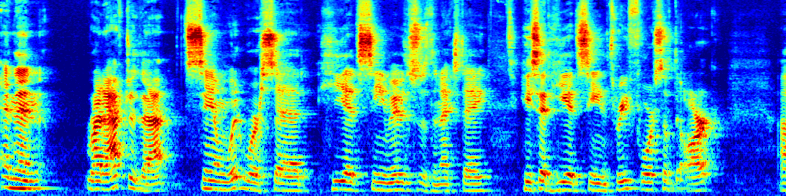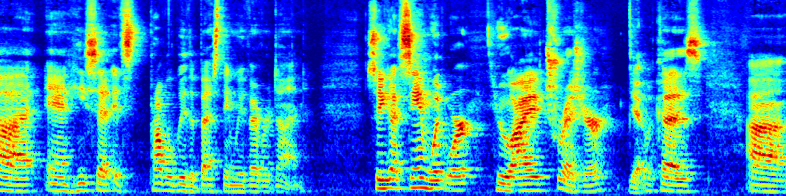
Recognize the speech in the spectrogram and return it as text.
and then right after that, Sam Witwer said he had seen, maybe this was the next day, he said he had seen three fourths of the arc, uh, and he said it's probably the best thing we've ever done. So you got Sam Witwer, who I treasure, Yeah. because uh,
